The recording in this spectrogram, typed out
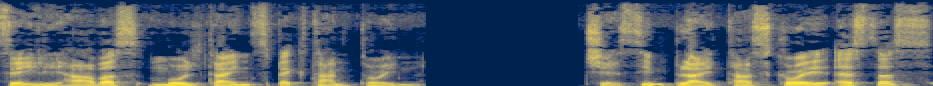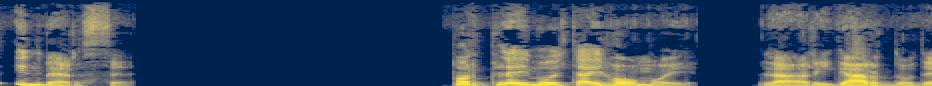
se ili havas multain spectantoin. Ce simplai tascoi estas inverse. Por plei multai homoi, la rigardo de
